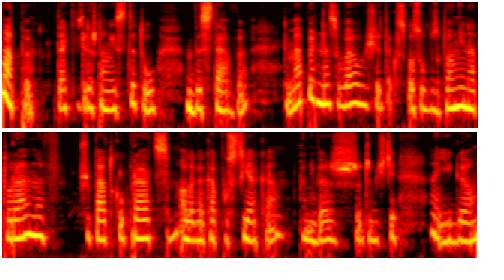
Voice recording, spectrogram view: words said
mapy. Taki zresztą jest tytuł wystawy. Te mapy nasuwały się tak w sposób zupełnie naturalny w przypadku prac Olega Kapustiaka, ponieważ rzeczywiście jego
